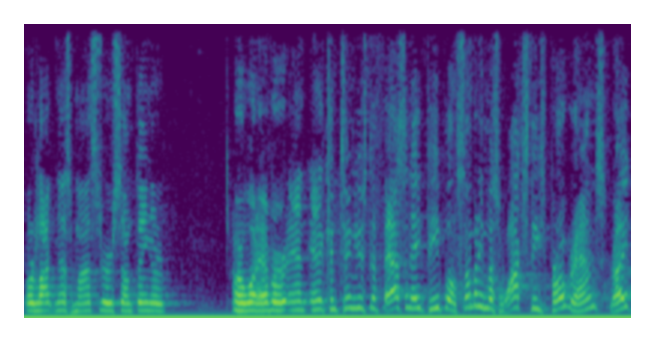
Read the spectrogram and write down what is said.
or Loch Ness Monster or something or, or whatever. And, and it continues to fascinate people. Somebody must watch these programs, right?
